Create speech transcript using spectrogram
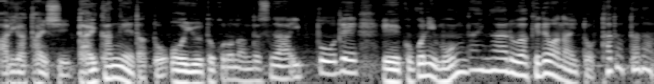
ありがたいし大歓迎だというところなんですが一方で、えー、ここに問題があるわけではないとただただ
